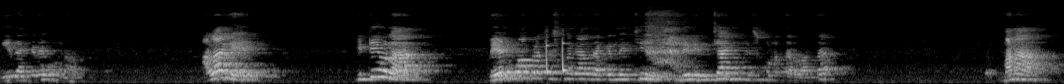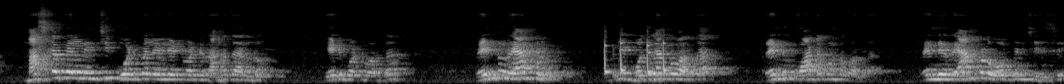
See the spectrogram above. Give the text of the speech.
మీ దగ్గరే ఉన్నారు. అలాగే ఇటీవల వేణుగోపాలకృష్ణ గారి దగ్గర నుంచి మీరు ఇన్ఛార్జ్ తీసుకున్న తర్వాత మన మస్కపల్లి నుంచి కోటిపల్లి వెళ్ళేటువంటి రహదారిలో ఏటిపట్టు వద్ద రెండు ర్యాంపులు ఒకటి బొదిలంక వద్ద రెండు కోటగుంట వద్ద రెండు ర్యాంపులు ఓపెన్ చేసి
